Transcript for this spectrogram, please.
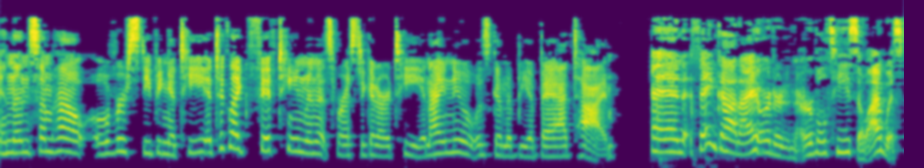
and then somehow oversteeping a tea. It took like 15 minutes for us to get our tea, and I knew it was going to be a bad time. And thank God I ordered an herbal tea, so I was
